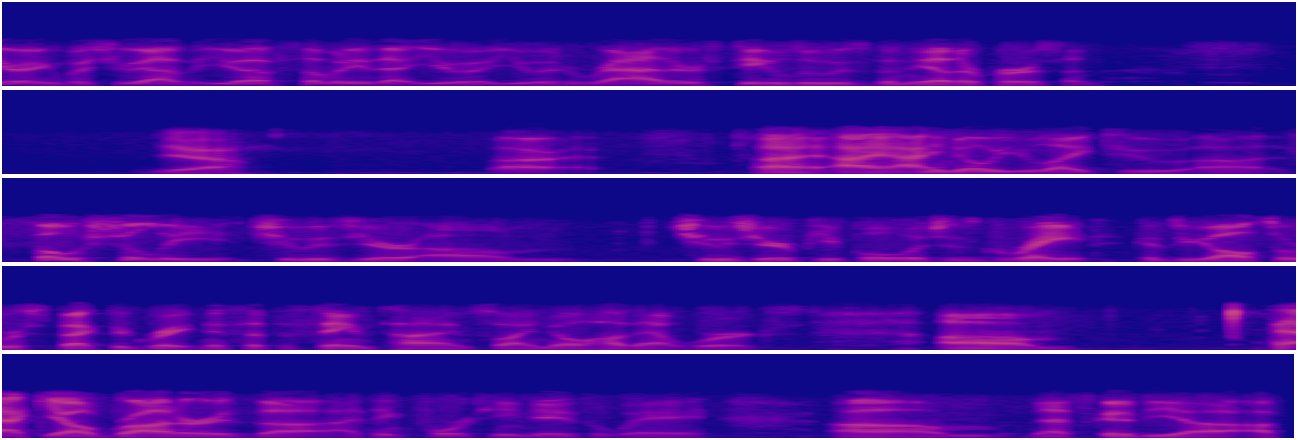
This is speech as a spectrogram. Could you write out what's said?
cheering, but you have you have somebody that you you would rather see lose than the other person. Yeah. All right. All right. I, I know you like to uh, socially choose your um, choose your people, which is great because you also respect the greatness at the same time. So I know how that works. Um, Pacquiao Broner is uh, I think 14 days away. Um, that's going to be a, a,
